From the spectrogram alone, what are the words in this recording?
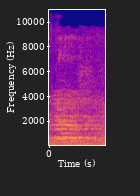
Okay,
